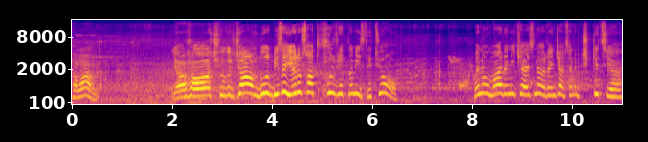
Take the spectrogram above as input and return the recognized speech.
Tamam. Ya çıldıracağım. Bu bize yarım saat full reklamı izletiyor. Ben o mağaranın hikayesini öğreneceğim. Sen de çık git ya.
